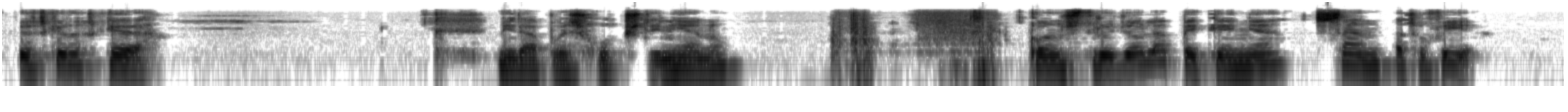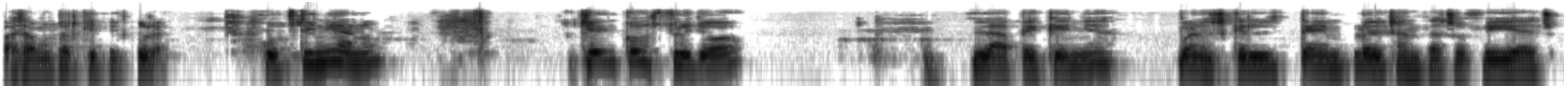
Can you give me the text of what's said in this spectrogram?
Entonces, ¿qué nos queda? Mira, pues Justiniano construyó la pequeña Santa Sofía. Pasamos a arquitectura. Justiniano, ¿quién construyó la pequeña? Bueno, es que el templo de Santa Sofía es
